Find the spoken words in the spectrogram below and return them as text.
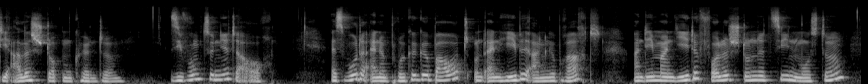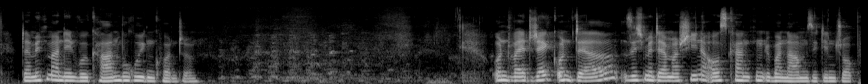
die alles stoppen könnte. Sie funktionierte auch. Es wurde eine Brücke gebaut und ein Hebel angebracht, an dem man jede volle Stunde ziehen musste, damit man den Vulkan beruhigen konnte. Und weil Jack und Dell sich mit der Maschine auskannten, übernahmen sie den Job.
